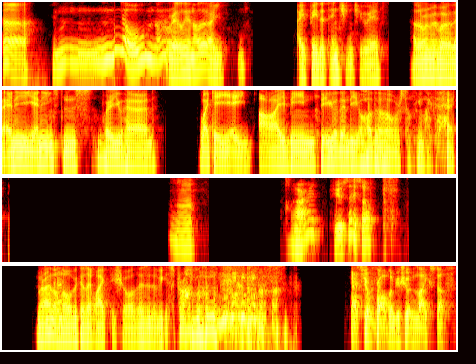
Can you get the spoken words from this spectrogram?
Uh, No, not really. Not that I I paid attention to it. I don't remember any any instance where you had like a a eye being bigger than the other or something like that. Mm. All right, if you say so. But I don't Okay. know because I like the show. This is the biggest problem. That's your problem. You shouldn't like stuff.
